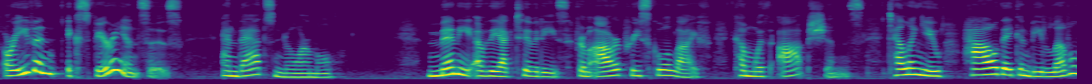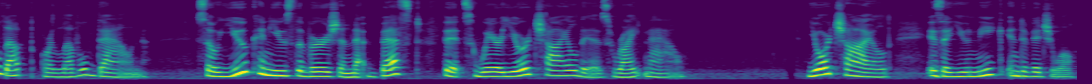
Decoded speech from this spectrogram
or even experiences, and that's normal. Many of the activities from our preschool life come with options telling you how they can be leveled up or leveled down. So you can use the version that best fits where your child is right now. Your child is a unique individual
